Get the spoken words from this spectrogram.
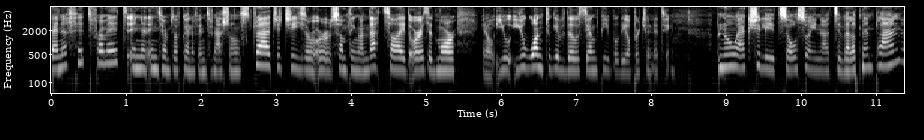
benefit from it in in terms of kind of international strategies or, or something on that side, or is it more you know you you want to give those young people the opportunity? no actually it's also in our development plan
